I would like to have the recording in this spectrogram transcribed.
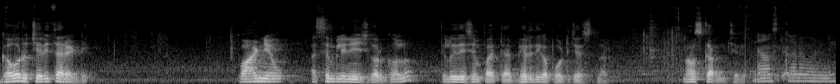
గౌరు చరితారెడ్డి పాణ్యం అసెంబ్లీ నియోజకవర్గంలో తెలుగుదేశం పార్టీ అభ్యర్థిగా పోటీ చేస్తున్నారు. నమస్కారం చరిత. నమస్కారం అండి.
